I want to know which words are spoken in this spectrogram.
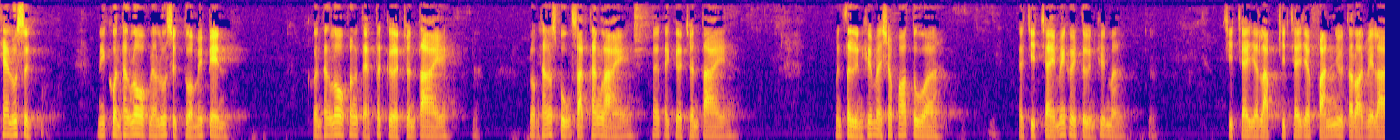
แค่รู้สึก นี่คนทั้งโลกนะรู้สึกตัวไม่เป็น คนทั้งโลกตั้งแต่ตะเกิดจนตาย รวมทั้งฝูงสัตว์ทั้งหลายตั้งแต่เกิดจนตาย มันตื่นขึ้นมาเฉพาะตัว แต่จิตใจไม่เคยตื่นขึ้นมา จิตใจจะหลับจิตใจจะฝันอยู่ตลอดเวลา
